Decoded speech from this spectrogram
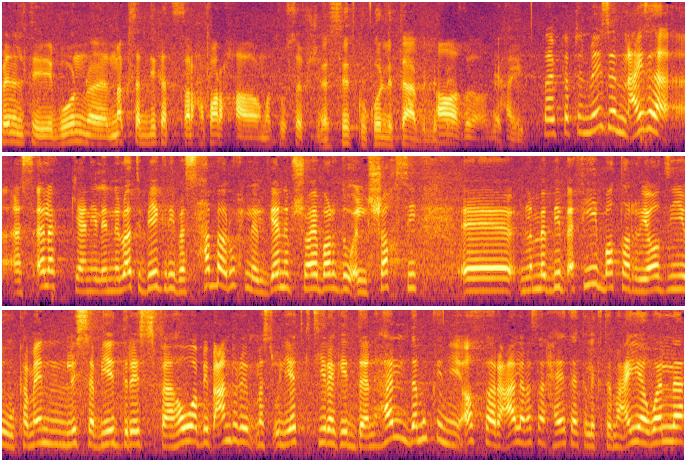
بينالتي جون المكسب دي كانت الصراحة فرحة ما توصفش نسيتكم كل التعب اللي آه فات. دي. حقيقة طيب كابتن مازن عايزة أسألك يعني لأن الوقت بيجري بس حابة أروح للجانب شوية برضو الشخصي لما بيبقى فيه بطل رياضي وكمان لسه بيدرس فهو بيبقى عنده مسؤوليات كتيرة جدا. هل ده ممكن يأثر على مثلا حياتك الاجتماعية ولا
